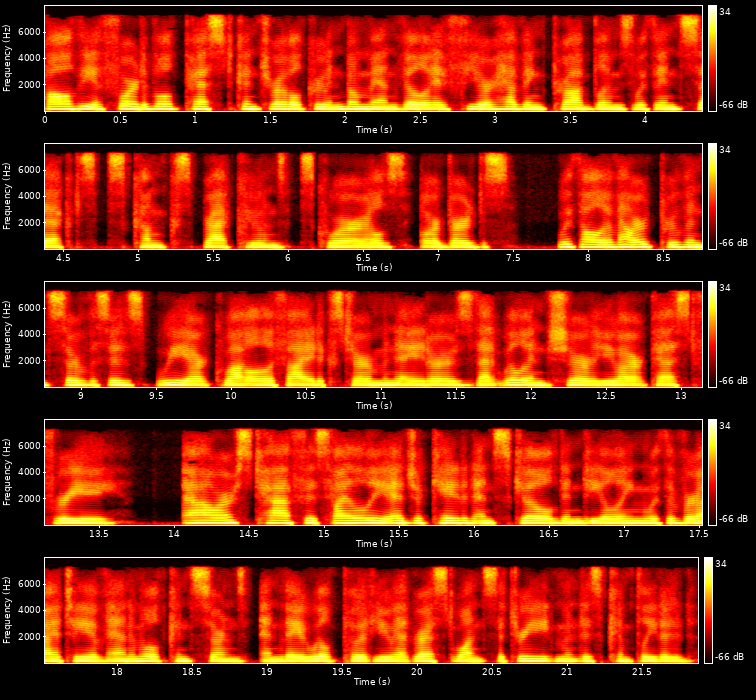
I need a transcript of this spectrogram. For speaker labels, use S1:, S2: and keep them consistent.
S1: Call the affordable pest control crew in if you're having problems with insects, skunks, raccoons, squirrels, or birds. With all of our proven services, we are qualified exterminators that will ensure you are pest free. Our staff is highly educated and skilled in dealing with a variety of animal concerns, and they will put you at rest once the treatment is completed.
